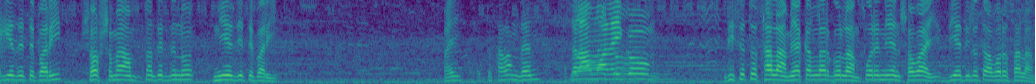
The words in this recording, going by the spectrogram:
এগিয়ে যেতে পারি সব সময় আপনাদের জন্য নিয়ে যেতে পারি। ভাই একটু সালাম দেন। আসসালামু আলাইকুম। দিছে তো সালাম এক আল্লাহর গোলাম পরে নিয়েন সবাই দিয়ে দিল তো আবারও সালাম।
